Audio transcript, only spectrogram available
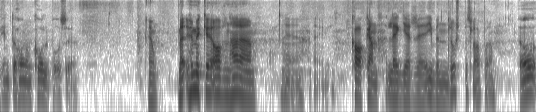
inte har någon koll på sig. Jo. Men hur mycket av den här eh, kakan lägger eh, Ibn Rushd beslag på då? Ja,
